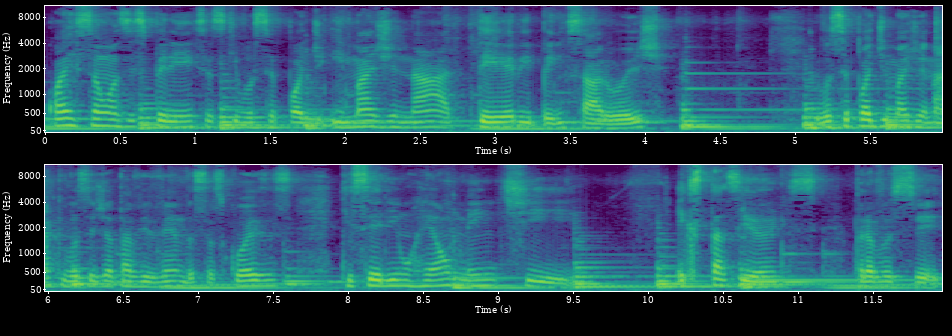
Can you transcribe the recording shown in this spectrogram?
Quais são as experiências que você pode imaginar ter e pensar hoje? Você pode imaginar que você já está vivendo essas coisas que seriam realmente extasiantes para você.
